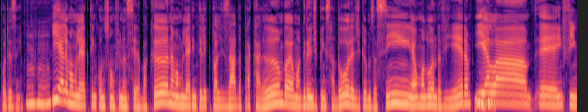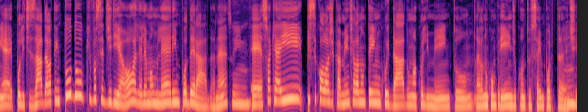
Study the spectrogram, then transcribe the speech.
por exemplo. Uhum. E ela é uma mulher que tem condição financeira bacana, é uma mulher intelectualizada pra caramba, é uma grande pensadora, digamos assim, é uma Luanda Vieira. E ela, é, enfim, é politizada, ela tem tudo que você diria: olha, ela é uma mulher empoderada, né? Sim. É, só que aí, psicologicamente, ela não tem um cuidado, um acolhimento, ela não compreende o quanto isso é importante.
